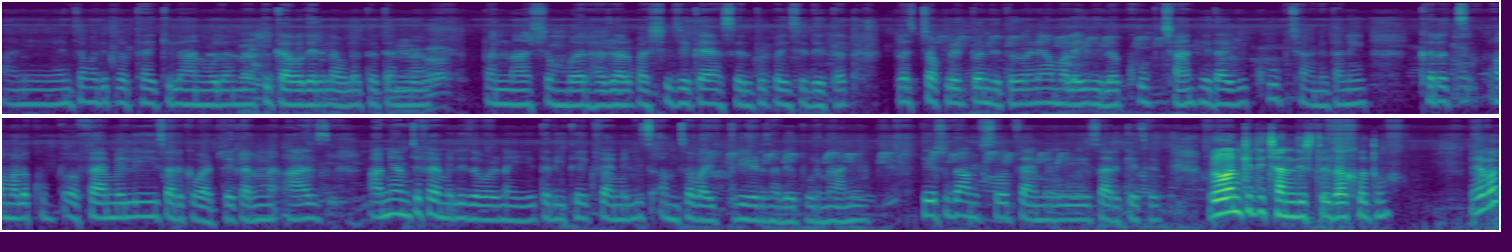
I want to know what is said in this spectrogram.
आणि यांच्यामध्ये प्रथा आहे की लहान मुलांना टीका वगैरे लावला तर त्यांना पन्नास शंभर हजार पाचशे जे काय असेल ते पैसे देतात. प्लस चॉकलेट पण देतात आणि आम्हालाही दिलं. खूप छान. हे दाजी खूप छान आहेत आणि खरंच आम्हाला खूप फॅमिलीसारखं वाटते कारण आज आम्ही आमच्या फॅमिलीजवळ नाही आहे तर इथे एक फॅमिलीच आमचं वाईफ क्रिएट झाले पूर्ण आणि ते सुद्धा आमच्यासोबत फॅमिलीसारखेच आहेत. रोहन किती छान दिसते दाखव तू. हे बघ.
